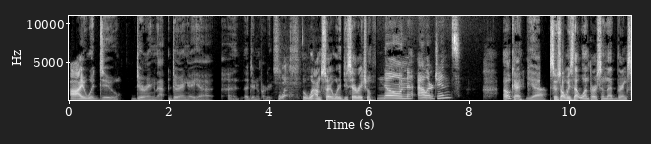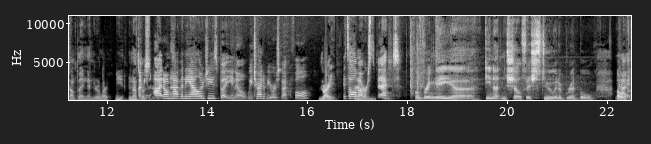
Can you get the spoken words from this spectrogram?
I would do during that during a uh, a, a dinner party. Well, What, I'm sorry. What did you say, Rachel? known allergens Okay. Yeah. So there's always that one person that brings something, and you're like, "You- you're not I mean to. Do I don't have any allergies but you know we try to be respectful right. it's all about Um, respect I'll bring a uh, peanut and shellfish stew in a bread bowl. yeah Oh.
